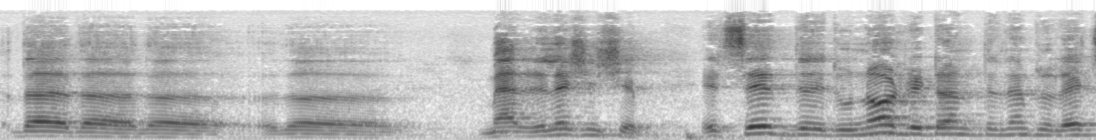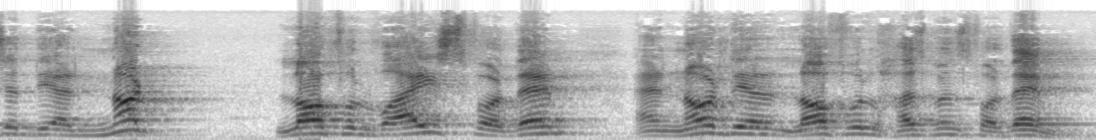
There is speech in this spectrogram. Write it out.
the the the, the relationship. It says they do not return to them to wretched. They are not lawful wives for them, and not they are lawful husbands for them.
